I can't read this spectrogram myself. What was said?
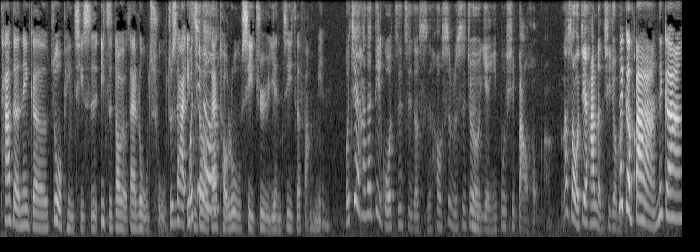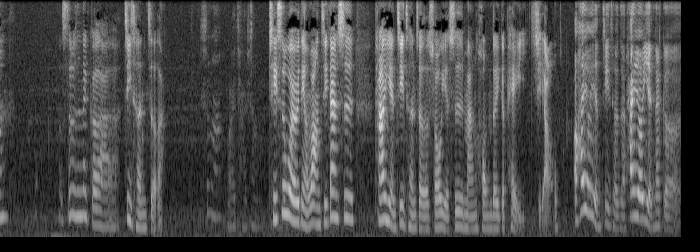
他的那个作品其实一直都有在露出，就是他一直都有在投入戏剧演技这方面。我记得他在《帝国之子》的时候，是不是就有演一部戏爆红啊？嗯、那时候我记得他人气就那个吧，那个啊，是不是那个啊？继承者啊？是吗？我来查一下。其实我有一点忘记，但是。他演继承者的时候也是蛮红的一个配角。哦，他有演继承者，他有演那个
